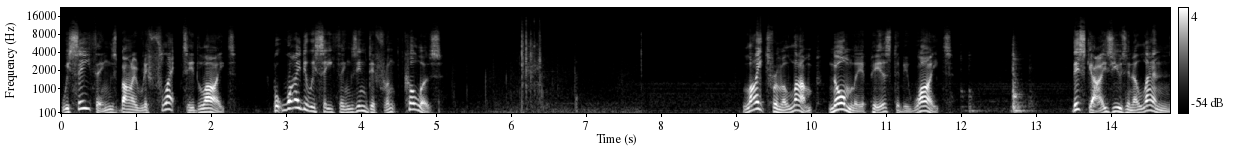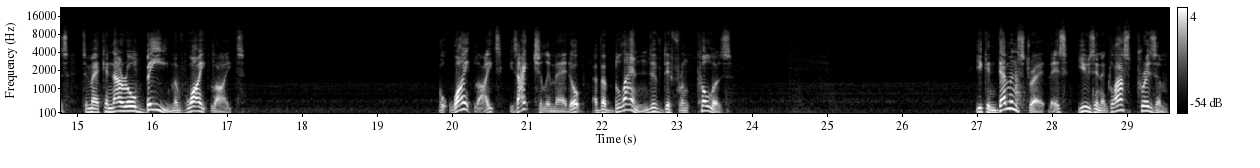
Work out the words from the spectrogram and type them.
We see things by reflected light. But why do we see things in different colours? Light from a lamp normally appears to be white. This guy's using a lens to make a narrow beam of white light. But white light is actually made up of a blend of different colours. You can demonstrate this using a glass prism.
